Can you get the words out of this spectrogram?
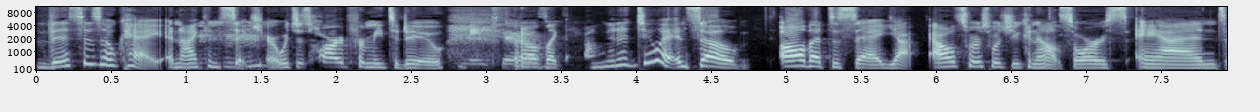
this is okay. And I can Mhm. sit here, which is hard for me to do. Me too. But I was like, I'm going to do it. And so all that to say, yeah, outsource what you can outsource and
